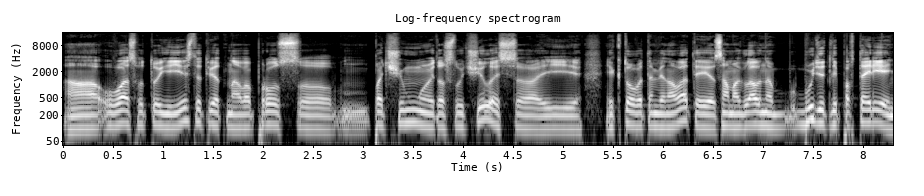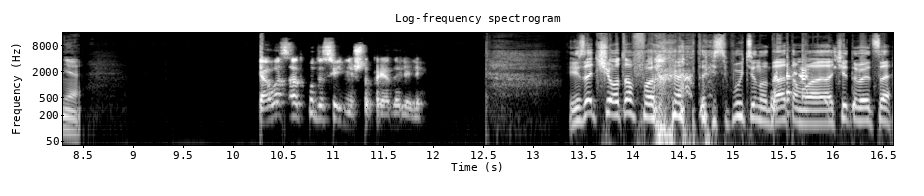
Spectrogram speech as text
А у вас в итоге есть ответ на вопрос, э, почему это случилось, э, и, и кто в этом виноват, и самое главное, будет ли повторение? А у вас откуда сведения, что преодолели? Из отчетов, то есть Путину, да, там а, отчитывается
